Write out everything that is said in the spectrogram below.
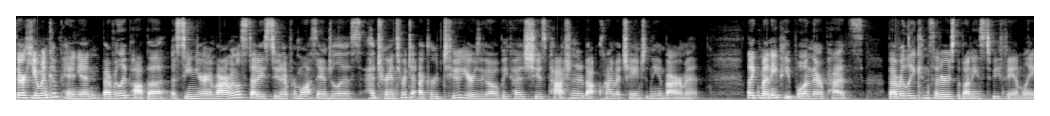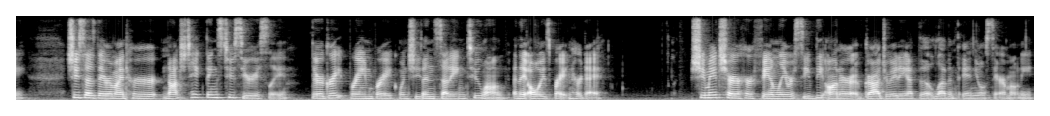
Their human companion, Beverly Papa, a senior environmental studies student from Los Angeles, had transferred to Eckerd two years ago because she is passionate about climate change and the environment. Like many people and their pets, Beverly considers the bunnies to be family. She says they remind her not to take things too seriously. They're a great brain break when she's been studying too long, and they always brighten her day. She made sure her family received the honor of graduating at the 11th annual ceremony.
